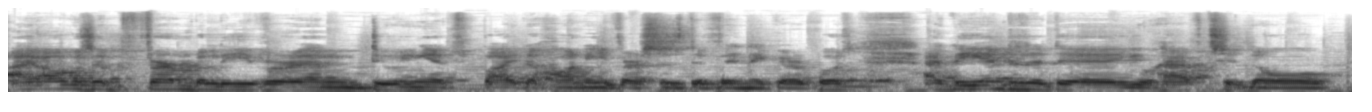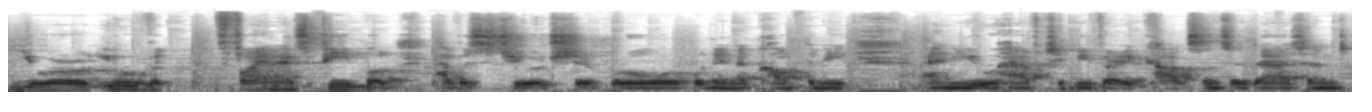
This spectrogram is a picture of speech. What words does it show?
I always a firm believer in doing it by the honey versus the vinegar. But at the end of the day, you have to know you're you finance people have a stewardship role within a company and you have to be very cognizant of that. And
